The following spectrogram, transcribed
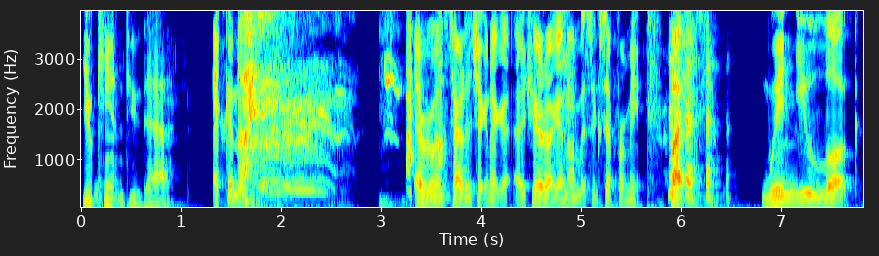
You can't do that. Econo- Everyone's tired of the chicken uh, chair of economics except for me. But when you look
